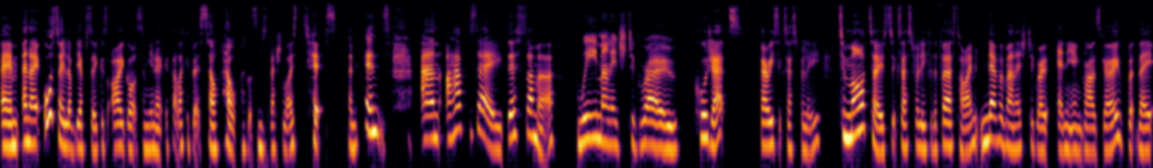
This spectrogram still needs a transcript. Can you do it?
Um, and i also love the episode because i got some you know it felt like a bit of self-help. I got some specialized tips and hints. And i have to say this summer we managed to grow courgettes very successfully. Tomatoes successfully for the first time. Never managed to grow any in Glasgow, but they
